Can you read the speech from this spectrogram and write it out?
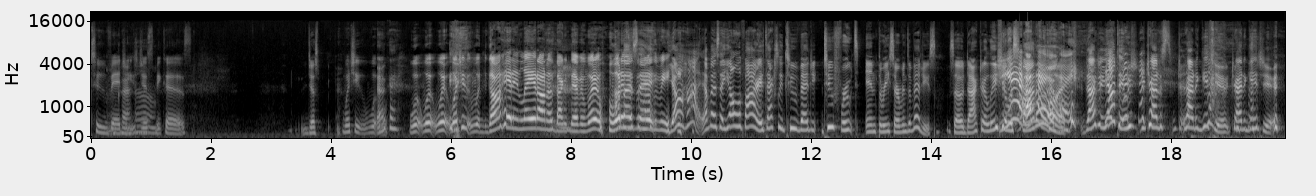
two okay. veggies, just Oh. because. just What you what, Okay. What what what, what you what, go ahead and lay it on us, Doctor Devin. What what is it about supposed to be? Y'all hot. I'm about to say y'all on fire. It's actually two veggie, two fruits and three servings of veggies. So Dr. Alicia was Yeah, spot okay, on. okay. Dr. Nyate, we, we try to try to get you, try to get you.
